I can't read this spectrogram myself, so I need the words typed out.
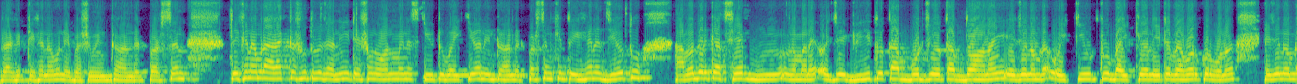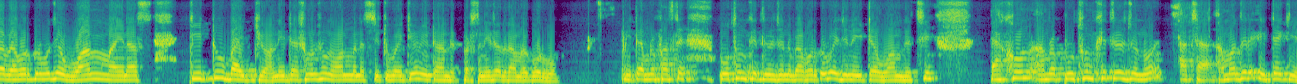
ব্র্যাকেট এখানে হবে না এই ইন্টু হান্ড্রেড পার্সেন্ট তো এখানে আমরা আরেকটা সূত্র জানি, এটা সমান one minus Q two by Q one into hundred percent কিন্তু এখানে যেহেতু আমাদের কাছে মানে ওই যে গৃহীত তাপ, বর্জিত তাপ দেওয়া নাই এই জন্য আমরা ওই Q two by Q one এটা ব্যবহার করব না। এই জন্য আমরা ব্যবহার করব যে one minus T two by T one এটা সমান সমান one minus T two by T one into hundred percent এটা আমরা করব। এটা আমরা ফার্স্টে প্রথম ক্ষেত্রের জন্য ব্যবহার করব এই জন্য এটা ওয়ান দিচ্ছি। এখন আমরা প্রথম ক্ষেত্রের জন্য আচ্ছা আমাদের এটা কি?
